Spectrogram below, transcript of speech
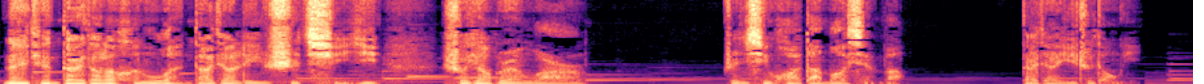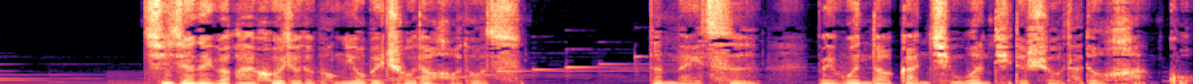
那一天待到了很晚，大家临时起意，说要不然玩真心话大冒险吧，大家一致同意。期间，那个爱喝酒的朋友被抽到好多次，但每次被问到感情问题的时候，他都喊过，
